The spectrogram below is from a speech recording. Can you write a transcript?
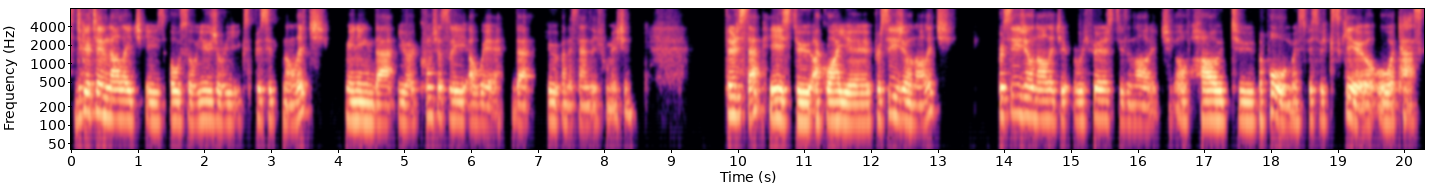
So declarative knowledge is also usually explicit knowledge, meaning that you are consciously aware that you understand the information. Third step is to acquire procedural knowledge. Procedural knowledge refers to the knowledge of how to perform a specific skill or task,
